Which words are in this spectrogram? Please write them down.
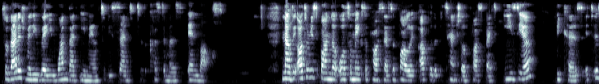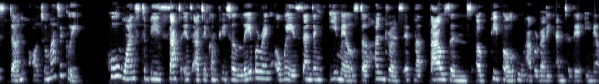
So that is really where you want that email to be sent to the customer's inbox. Now the autoresponder also makes the process of following up with a potential prospect easier because it is done automatically. Who wants to be sat at a computer laboring away, sending emails to hundreds, if not thousands, of people who have already entered their email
